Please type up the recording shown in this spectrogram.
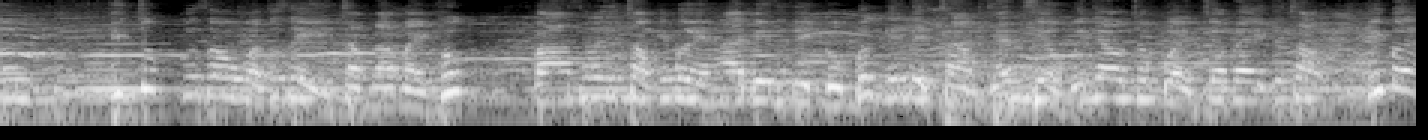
hơn. Kính chúc cô dâu và chú rể chồng năm hạnh phúc. Và sau đây trọng kính mời hai bên gia đình cùng bước đến để chạm chén rượu với nhau trong buổi trưa nay trân trọng kính mời.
